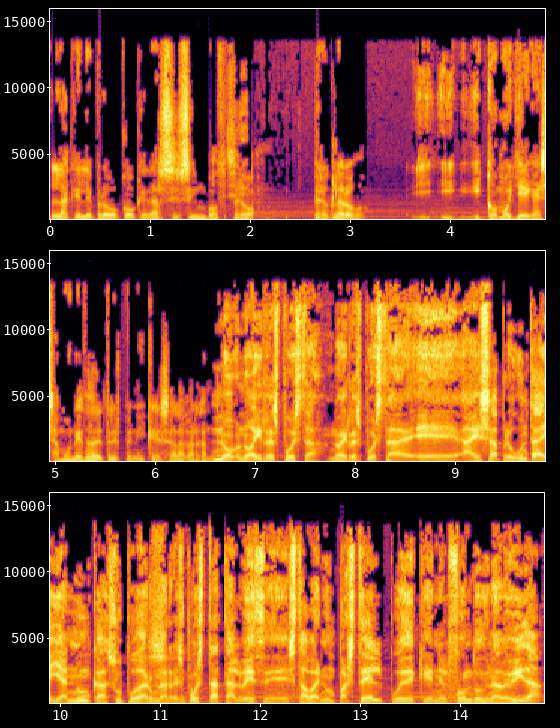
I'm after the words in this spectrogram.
la que le provocó quedarse sin voz? Pero, pero claro, ¿Y, cómo llega esa moneda de tres peniques a la garganta? No, no hay respuesta, no hay respuesta. Eh, a esa pregunta ella nunca supo dar una respuesta. Tal vez eh, estaba en un pastel, puede que en el fondo de una bebida.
